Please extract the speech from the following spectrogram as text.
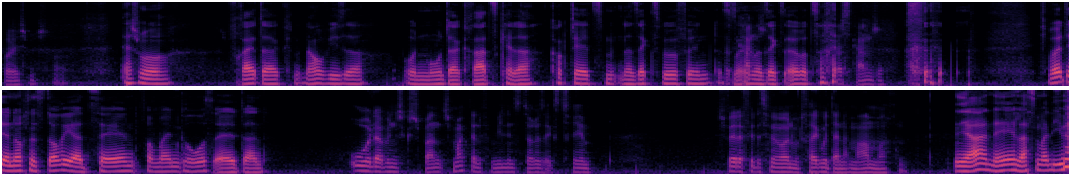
Freue ich mich drauf. Erstmal Freitag Nauwieser und Montag Ratskeller. Cocktails mit einer 6 Würfeln, dass Das man immer ich. 6 Euro zahlt. Das kann ich. Ich wollte ja noch eine Story erzählen von meinen Großeltern. Oh, da bin ich gespannt. Ich mag deine Familienstories extrem. Ich wäre dafür, dass wir mal eine Folge mit deiner Mom machen. Ja, nee, lass mal lieber.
